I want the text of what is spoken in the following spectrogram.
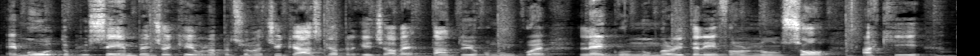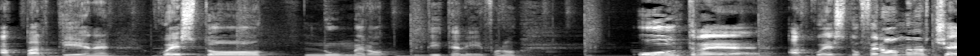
è molto più semplice che una persona ci casca perché dice, vabbè, tanto io comunque leggo un numero di telefono, non so a chi appartiene questo numero di telefono. Oltre a questo fenomeno c'è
